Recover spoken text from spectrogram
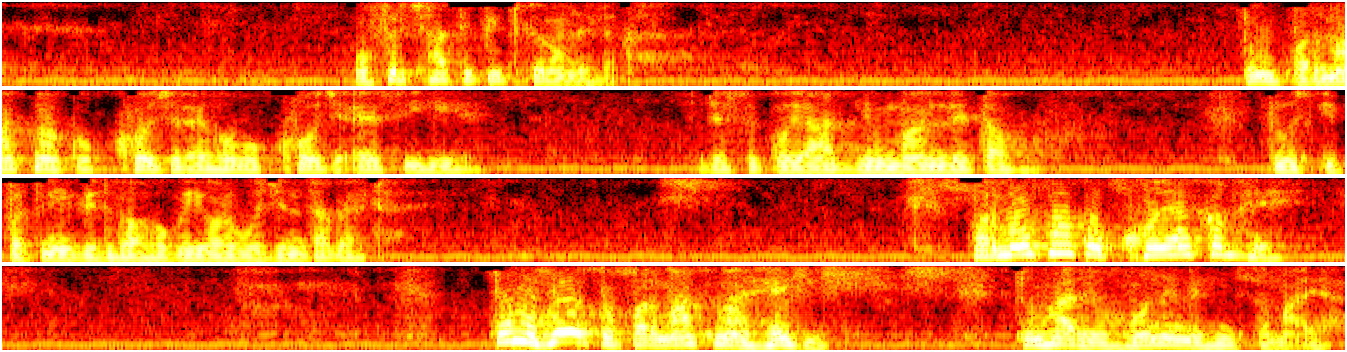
वो फिर छाती पीट कर रोने लगा। तुम परमात्मा को खोज रहे हो, वो खोज ऐसी ही है। जैसे कोई आदमी मान लेता हो कि उसकी पत्नी विधवा हो गई और वो ज़िंदा बैठा है। परमात्मा को खोया कब है? तुम हो तो परमात्मा है ही, तुम्हारे होने नहीं समाया।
